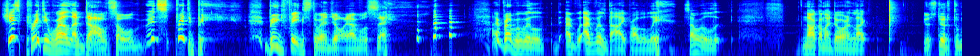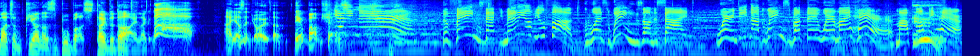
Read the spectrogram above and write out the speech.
she's pretty well endowed, so it's pretty big, big things to enjoy, I will say. I probably will. I, I will die probably. Someone will knock on my door and like, you stir too much on Kiara's boobas. Time to die. Like, no! I just enjoy them. They're bombshells. The things that many of you thought was wings on the side were indeed not wings, but they were my hair, my fluffy hair.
